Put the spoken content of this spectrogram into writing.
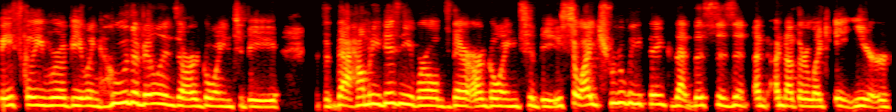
basically revealing who the villains are going to be that how many Disney worlds there are going to be. So I truly think that this isn't an, another like 8 year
